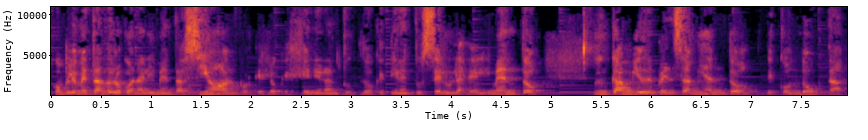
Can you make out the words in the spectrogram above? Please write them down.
complementándolo con alimentación, porque es lo que generan lo que tienen tus células de alimento, un cambio de pensamiento, de conducta,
